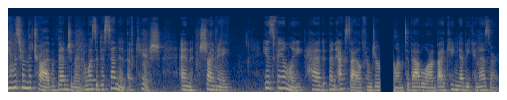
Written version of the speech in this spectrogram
He was from the tribe of Benjamin and was a descendant of Kish and Shimei. His family had been exiled from Jerusalem to Babylon by King Nebuchadnezzar,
